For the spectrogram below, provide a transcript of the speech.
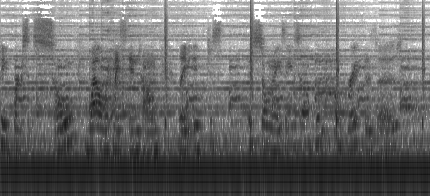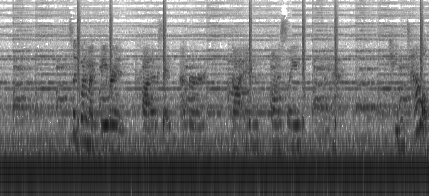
actually works so well with my skin tone. Like, it just is so amazing. So, look how great this is. It's like one of my favorite products I've ever gotten, honestly. I can't even tell.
